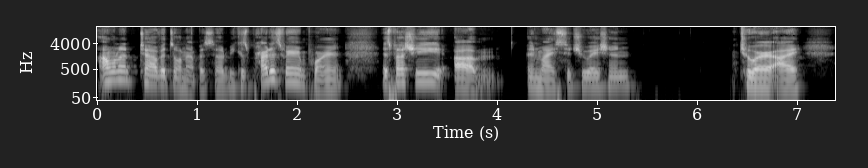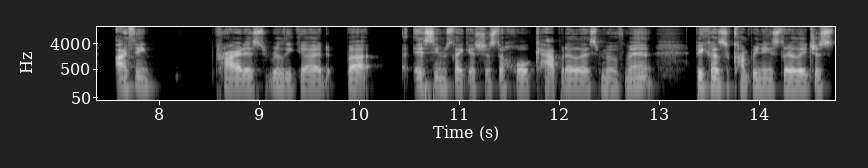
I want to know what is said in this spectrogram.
I wanted to have its own episode because pride is very important, especially um in my situation to where I I think pride is really good, but it seems like it's just a whole capitalist movement because companies literally just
